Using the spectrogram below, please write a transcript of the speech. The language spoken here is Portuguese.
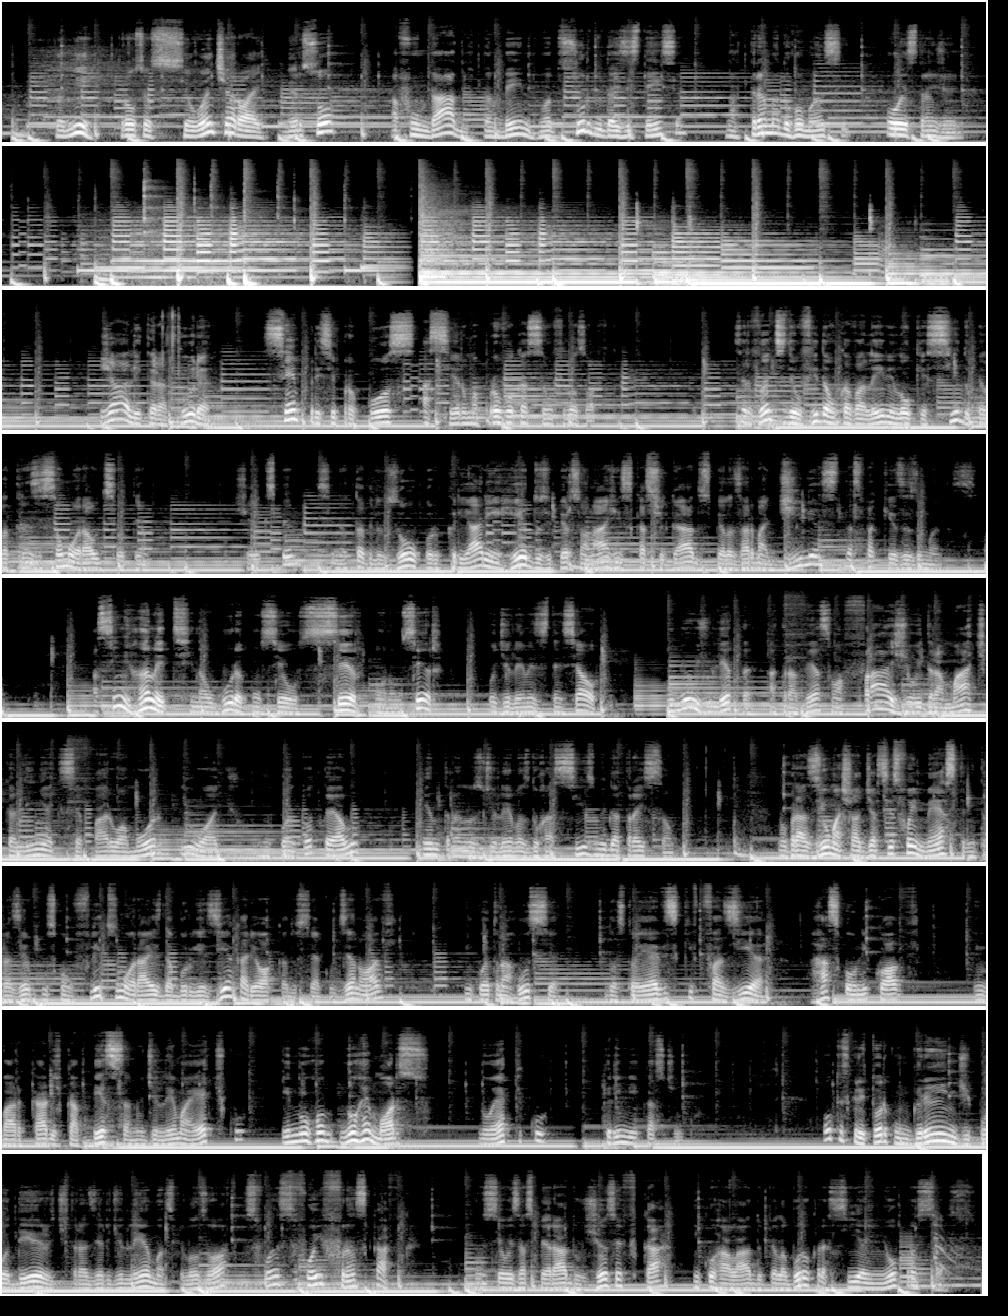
Camus trouxe seu anti-herói Merceau, afundado também no absurdo da existência, na trama do romance O Estrangeiro. Já a literatura sempre se propôs a ser uma provocação filosófica. Cervantes deu vida a um cavaleiro enlouquecido pela transição moral de seu tempo. Shakespeare se notabilizou por criar enredos e personagens castigados pelas armadilhas das fraquezas humanas. Assim, Hamlet inaugura com seu ser ou não ser o dilema existencial Romeu e Julieta atravessam a frágil e dramática linha que separa o amor e o ódio, enquanto Otelo entra nos dilemas do racismo e da traição. No Brasil, Machado de Assis foi mestre em trazer os conflitos morais da burguesia carioca do século XIX, enquanto na Rússia, Dostoiévski fazia Raskolnikov embarcar de cabeça no dilema ético e no, no remorso, no épico crime e castigo. Outro escritor com grande poder de trazer dilemas filosóficos foi Franz Kafka, com seu exasperado Joseph K. encurralado pela burocracia em O Processo.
